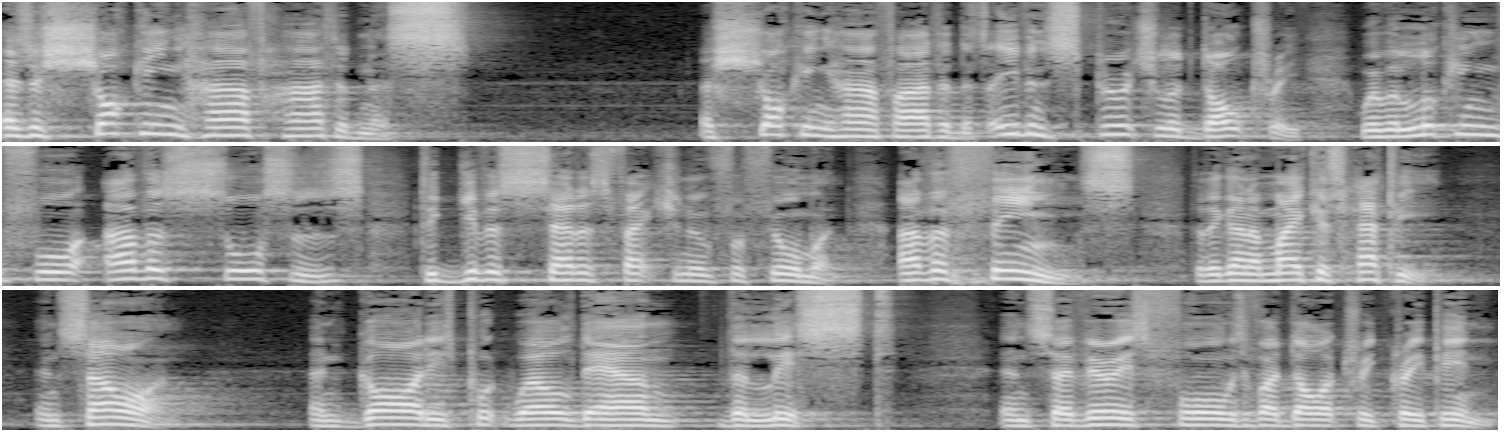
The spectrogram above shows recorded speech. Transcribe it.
as a shocking half heartedness. A shocking half heartedness, even spiritual adultery, where we're looking for other sources to give us satisfaction and fulfillment, other things that are going to make us happy, and so on. And God is put well down the list. And so various forms of idolatry creep in.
